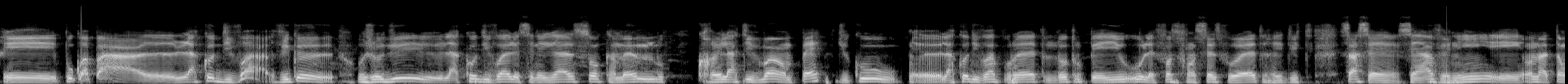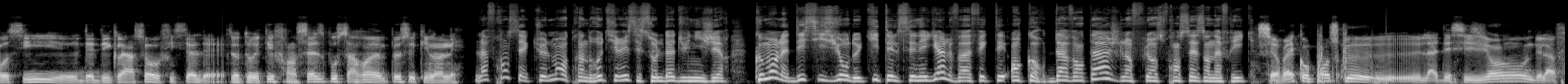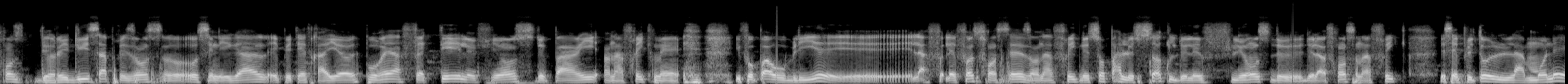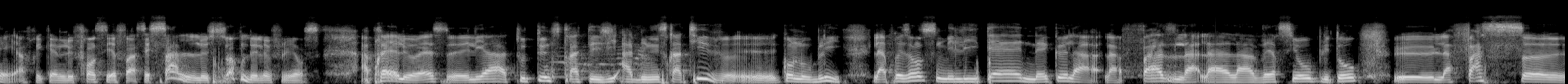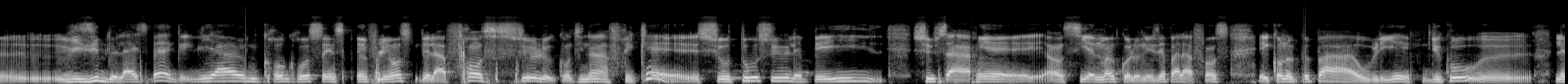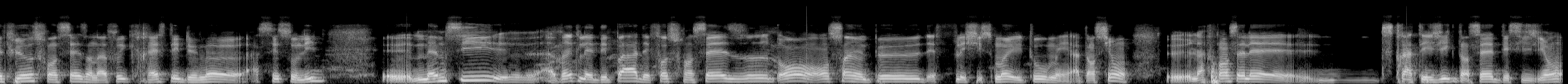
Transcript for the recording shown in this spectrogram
et pourquoi pas euh, la Côte d'Ivoire, vu que aujourd'hui la Côte d'Ivoire et le Sénégal sont quand même relativement en paix. Du coup, euh, la Côte d'Ivoire pourrait être l'autre pays où les forces françaises pourraient être réduites. Ça, c'est à venir et on attend aussi euh, des déclarations officielles des autorités françaises pour savoir un peu ce qu'il en est. La France est actuellement en train de retirer ses soldats du Niger. Comment la décision de quitter le Sénégal va affecter encore davantage l'influence française en Afrique? C'est vrai qu'on pense que la décision de la France de réduire sa présence au Sénégal et peut-être ailleurs pourrait affecter l'influence de Paris en Afrique, mais il faut pas oublier, la, les forces françaises en Afrique ne sont pas le socle de l'influence de, de, la France en Afrique. C'est plutôt la monnaie africaine, le franc CFA. C'est ça le socle de l'influence. Après, le reste, il y a toute une stratégie administrative euh, qu'on oublie. La présence militaire n'est que la, la phase, la, la, la version, plutôt euh, la face euh, visible de l'iceberg. Il y a une grosse, grosse influence de la France sur le continent africain, surtout sur les pays subsahariens anciennement colonisés par la France et qu'on ne peut pas oublier. Du coup, euh, l'influence française en Afrique reste et demeure assez solide, euh, même si euh, avec les départs des forces françaises, bon, on sent un peu des fléchissements et tout, mais attention, la France, elle est stratégique dans cette décision.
